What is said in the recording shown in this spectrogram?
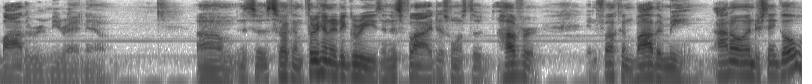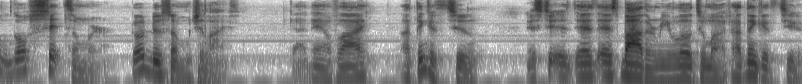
bothering me right now. Um, it's, it's fucking 300 degrees, and this fly just wants to hover and fucking bother me. I don't understand. Go go sit somewhere. Go do something with your life. Goddamn fly. I think it's two. It's too, it's, bothering me a little too much. I think it's two.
